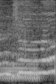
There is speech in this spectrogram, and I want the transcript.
Angela.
